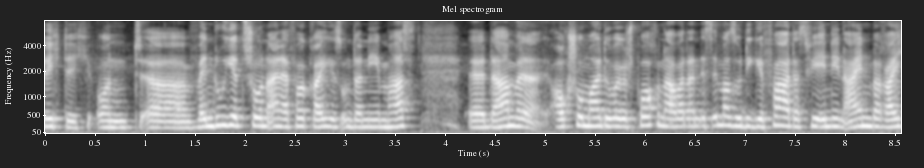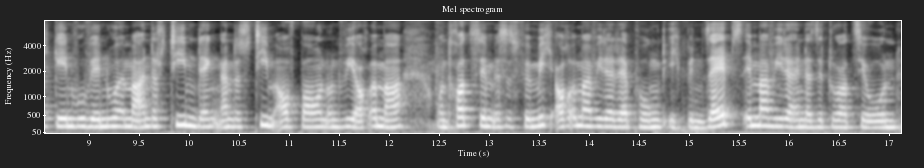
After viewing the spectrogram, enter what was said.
Richtig. Und äh, wenn du jetzt schon ein erfolgreiches Unternehmen hast, da haben wir auch schon mal drüber gesprochen, aber dann ist immer so die Gefahr, dass wir in den einen Bereich gehen, wo wir nur immer an das Team denken, an das Team aufbauen und wie auch immer. Und trotzdem ist es für mich auch immer wieder der Punkt, ich bin selbst immer wieder in der Situation,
